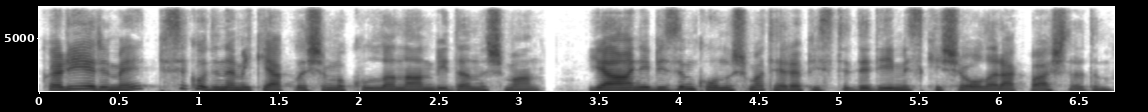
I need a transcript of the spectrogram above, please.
Kariyerime psikodinamik yaklaşımı kullanan bir danışman, yani bizim konuşma terapisti dediğimiz kişi olarak başladım.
